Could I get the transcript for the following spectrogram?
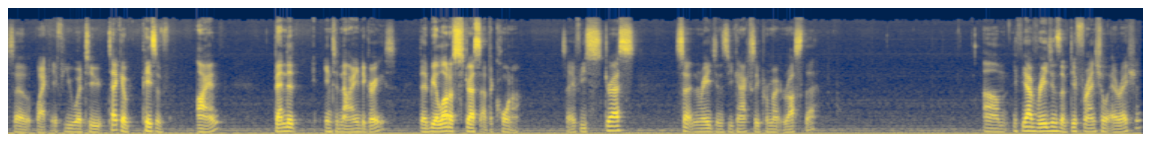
so like if you were to take a piece of iron, bend it into 90 degrees, there'd be a lot of stress at the corner. So if you stress certain regions, you can actually promote rust there. Um, if you have regions of differential aeration,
